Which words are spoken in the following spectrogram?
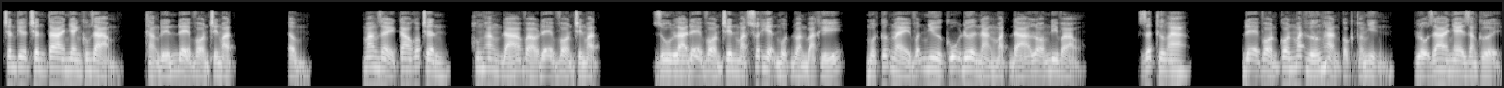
chân kia chân ta nhanh không giảm, thẳng đến đệ vòn trên mặt. Ẩm. Mang giày cao góc chân, hung hăng đá vào đệ vòn trên mặt. Dù là đệ vòn trên mặt xuất hiện một đoàn bà khí, một cước này vẫn như cũ đưa nàng mặt đá lõm đi vào. Rất thương a. Đệ vòn con mắt hướng hàn cọc thoáng nhìn, lộ ra nhẹ răng cười.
